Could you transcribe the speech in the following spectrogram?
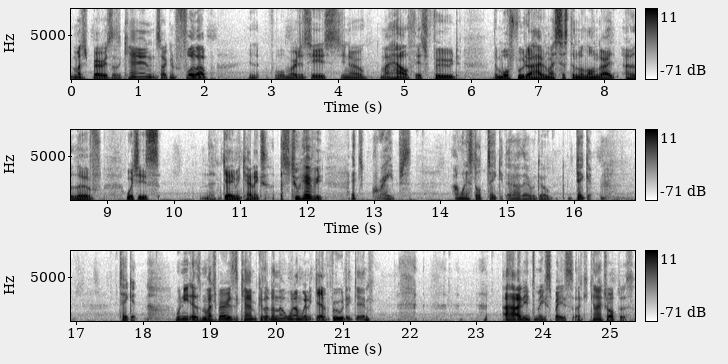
much berries as I can so I can fill up for emergencies. You know, my health is food. The more food I have in my system, the longer I, I live, which is game mechanics. It's too heavy. It's grapes. I want to still take it. Oh, there we go. Take it. Take it. We need as much berries as we can because I don't know when I'm going to get food again. uh, I need to make space. Okay, can I drop this?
